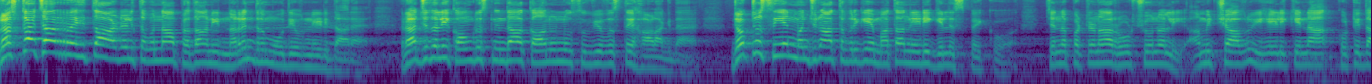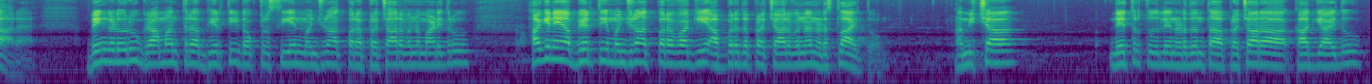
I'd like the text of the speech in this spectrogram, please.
ಭ್ರಷ್ಟಾಚಾರ ರಹಿತ ಆಡಳಿತವನ್ನ ಪ್ರಧಾನಿ ನರೇಂದ್ರ ಮೋದಿ ಅವರು ನೀಡಿದ್ದಾರೆ. ರಾಜ್ಯದಲ್ಲಿ ಕಾಂಗ್ರೆಸ್ನಿಂದ ಕಾನೂನು ಸುವ್ಯವಸ್ಥೆ ಹಾಳಾಗಿದೆ. ಡಾಕ್ಟರ್ ಸಿ ಎನ್ ಮಂಜುನಾಥ್ ಅವರಿಗೆ ಮತ ನೀಡಿ ಗೆಲ್ಲಿಸಬೇಕು. ಚನ್ನಪಟ್ಟಣ ರೋಡ್ ಶೋನಲ್ಲಿ ಅಮಿತ್ ಶಾ ಅವರು ಈ ಹೇಳಿಕೆಯನ್ನು ಕೊಟ್ಟಿದ್ದಾರೆ. ಬೆಂಗಳೂರು ಗ್ರಾಮಾಂತರ ಅಭ್ಯರ್ಥಿ ಡಾಕ್ಟರ್ ಸಿ ಎನ್ ಮಂಜುನಾಥ್ ಪರ ಪ್ರಚಾರವನ್ನು ಮಾಡಿದರು. ಹಾಗೆಯೇ ಅಭ್ಯರ್ಥಿ ಮಂಜುನಾಥ್ ಪರವಾಗಿ ಅಬ್ಬರದ ಪ್ರಚಾರವನ್ನು ನಡೆಸಲಾಯಿತು. ಅಮಿತ್ ಶಾ ನೇತೃತ್ವದಲ್ಲಿ ನಡೆದಂಥ ಪ್ರಚಾರ ಕಾರ್ಯ ಇದು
